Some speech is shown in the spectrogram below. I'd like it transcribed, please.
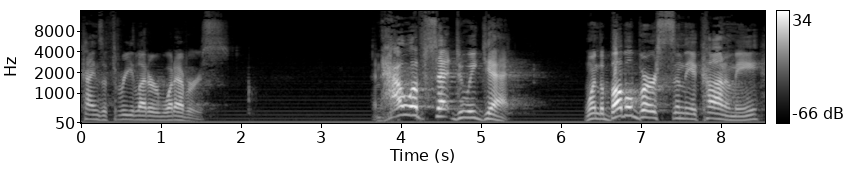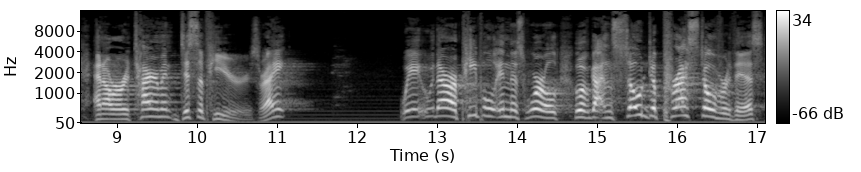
kinds of three letter whatevers. And how upset do we get when the bubble bursts in the economy and our retirement disappears, right? We, there are people in this world who have gotten so depressed over this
